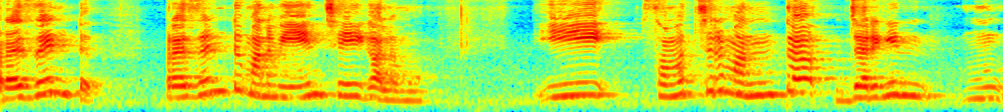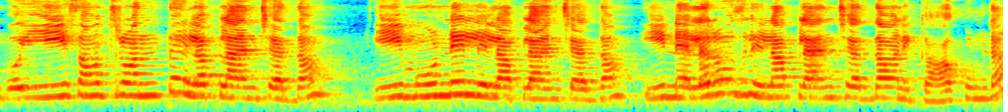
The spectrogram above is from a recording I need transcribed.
ప్రజెంట్ ప్రజెంట్ మనం ఏం చేయగలము? ఈ సంవత్సరం అంతా జరిగిన ఈ సంవత్సరం అంతా ఇలా ప్లాన్ చేద్దాం ఈ మూడు నెలలు ఇలా ప్లాన్ చేద్దాం ఈ నెల రోజులు ఇలా ప్లాన్ చేద్దాం అని కాకుండా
